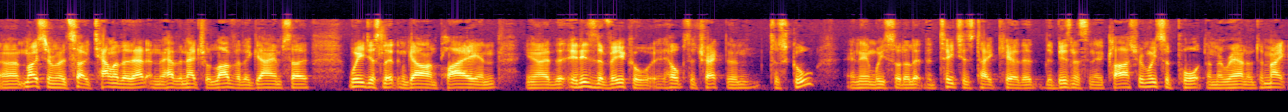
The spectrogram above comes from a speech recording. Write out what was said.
Uh, most of them are so talented at it and they have a natural love for the game. So we just let them go and play, and you know, the, it is the vehicle. It helps attract them to school, and then we sort of let the teachers take care of the, the business in their classroom. We support them around them to make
